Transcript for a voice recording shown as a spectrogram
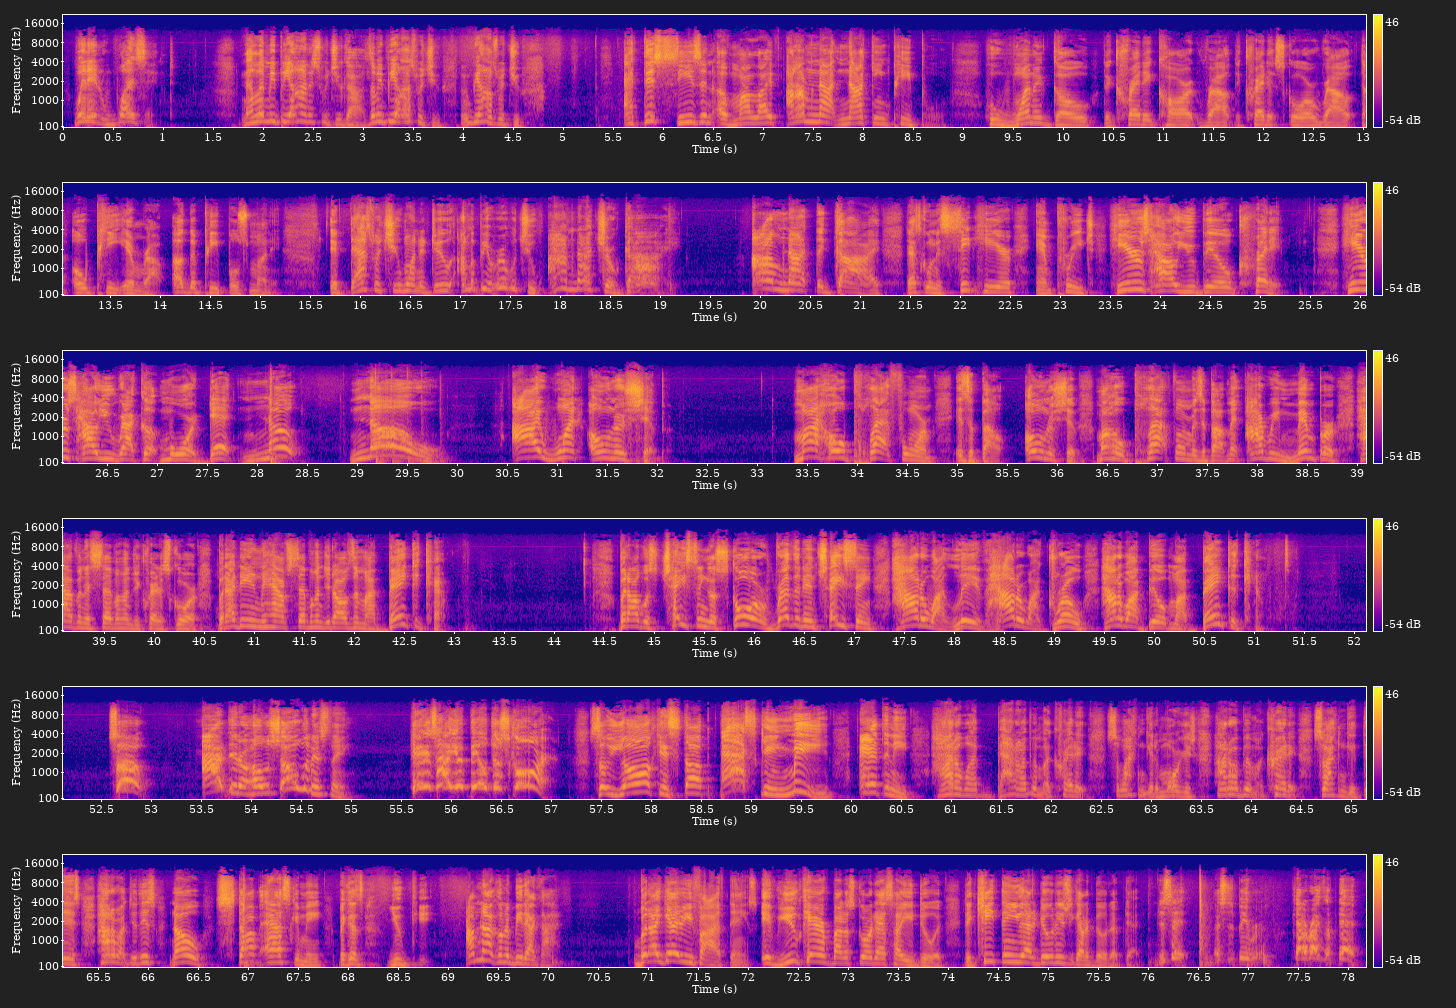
when it wasn't. Now, let me be honest with you guys. Let me be honest with you. Let me be honest with you. At this season of my life, I'm not knocking people who want to go the credit card route, the credit score route, the OPM route, other people's money. If that's what you want to do, I'm going to be real with you. I'm not your guy. I'm not the guy that's going to sit here and preach, here's how you build credit. Here's how you rack up more debt. No, no. I want ownership. My whole platform is about ownership. My whole platform is about, man, I remember having a 700 credit score, but I didn't even have $700 in my bank account. But I was chasing a score rather than chasing how do I live? How do I grow? How do I build my bank account? So I did a whole show with this thing. Here's how you build a score. So y'all can stop asking me, Anthony, how do I how do I build my credit so I can get a mortgage? How do I build my credit so I can get this? How do I do this? No, stop asking me because you I'm not gonna be that guy. But I gave you five things. If you care about a score, that's how you do it. The key thing you gotta do is you gotta build up debt. That's it. Let's just be real. You gotta raise up debt.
